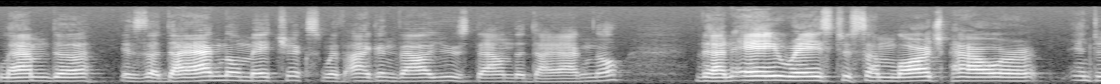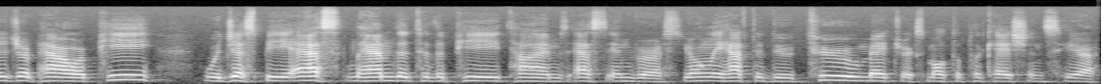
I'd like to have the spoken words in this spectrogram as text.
lambda is a diagonal matrix with eigenvalues down the diagonal. Then a raised to some large power, integer power p would just be S lambda to the P times S inverse. You only have to do two matrix multiplications here.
